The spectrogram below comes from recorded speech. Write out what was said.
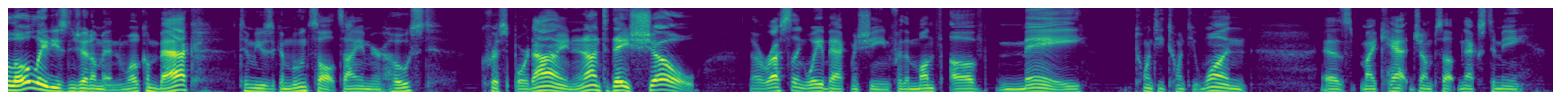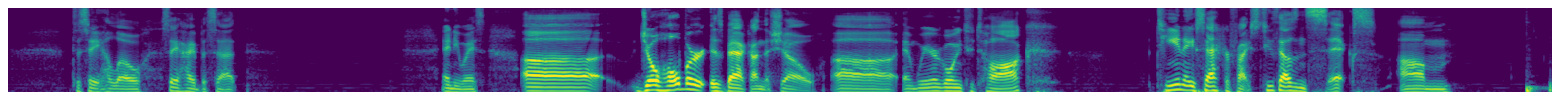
Hello, ladies and gentlemen. Welcome back to Music and Moonsaults. I am your host, Chris Bordine, and on today's show, the Wrestling Wayback Machine for the month of May 2021. As my cat jumps up next to me to say hello. Say hi, Bassett. Anyways, uh, Joe Hulbert is back on the show, uh, and we are going to talk TNA Sacrifice 2006. Um,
